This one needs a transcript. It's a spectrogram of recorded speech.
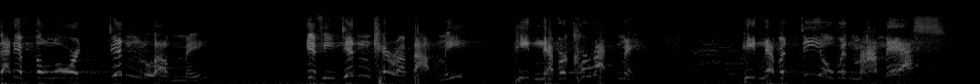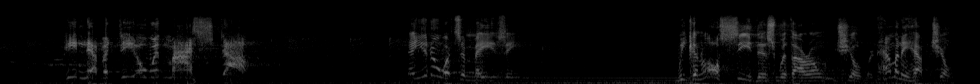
that if the Lord didn't love me, he didn't care about me, he'd never correct me. He'd never deal with my mess. He'd never deal with my stuff. Now, you know what's amazing? We can all see this with our own children. How many have children?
